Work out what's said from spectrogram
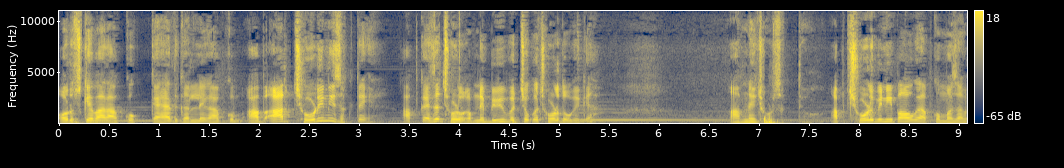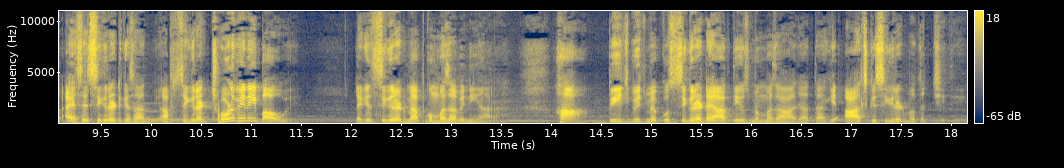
और उसके बाद आपको कैद कर लेगा, आपको, आप आप छोड़ ही नहीं सकते आप कैसे छोड़ोगे? अपने बीवी बच्चों को छोड़ दोगे क्या? आप नहीं छोड़ सकते हो। आप छोड़ भी नहीं पाओगे, आपको मज़ा ऐसे सिगरेट के साथ भी आप सिगरेट छोड़ भी नहीं पाओगे, लेकिन सिगरेट में आपको मज़ा भी नहीं आ रहा है। हाँ बीच बीच में कुछ सिगरेटें आती हैं, उसमें मज़ा आ जाता है कि आज की सिगरेट बहुत अच्छी थी,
